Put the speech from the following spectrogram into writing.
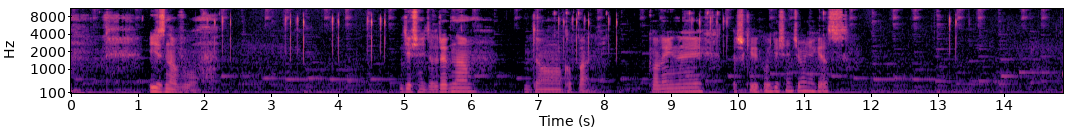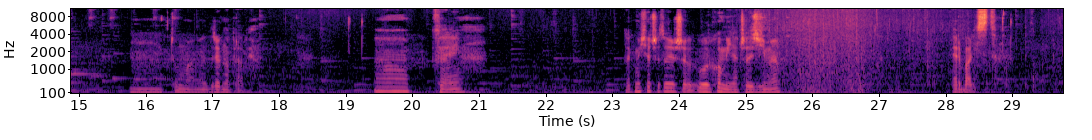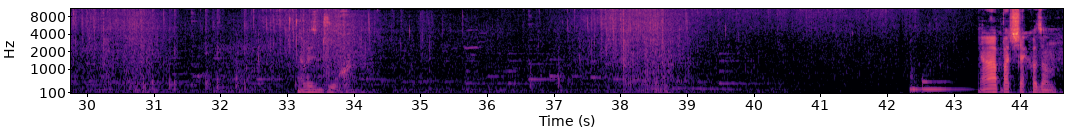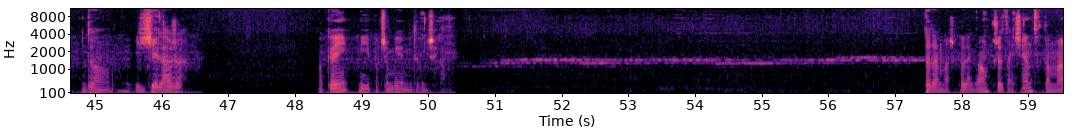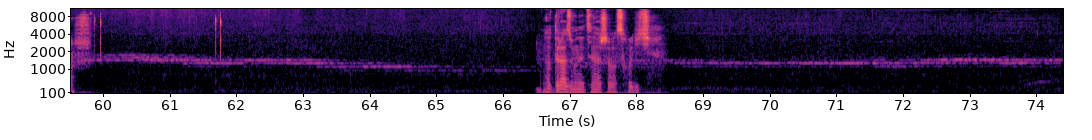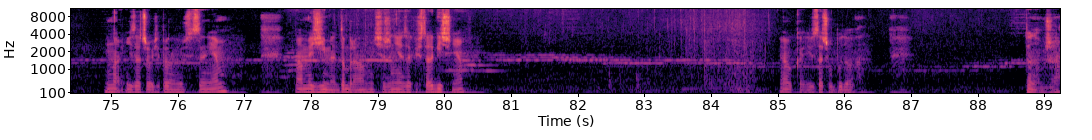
I znowu. 10 do drewna. Do kopalni. Kolejnych też kilkudziesięciu, niech jest. Mm, tu mamy drewno prawie. Okej. Tak myślę, czy to jeszcze uruchomi na czas zimy. Herbalist. Nawet dwóch. A, patrzcie jak chodzą do zielarza. Ok, i potrzebuję budowniczego. Co tam masz, kolego? Przyznaj się, co tam masz? Od razu medycyna zaczęła schodzić. No i zaczęły się problemy już z jedzeniem. Mamy zimę, dobra, myślę, że nie jest jakoś tragicznie. Okej, już zaczął budowę. To dobrze.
